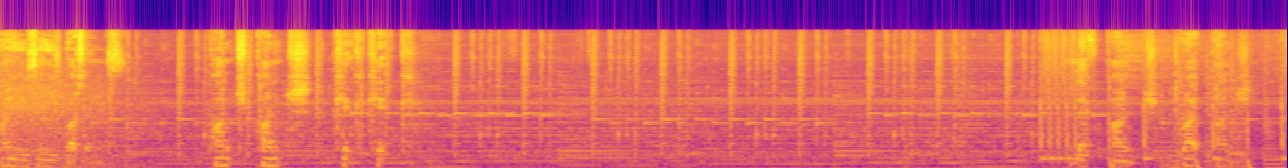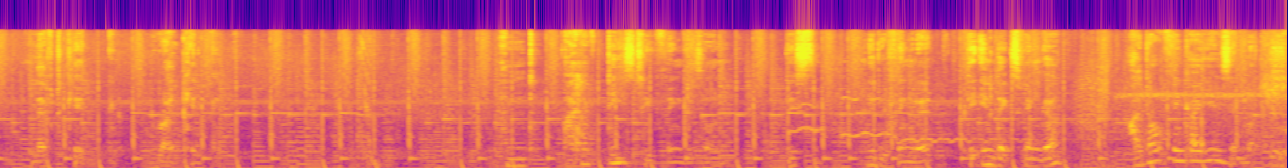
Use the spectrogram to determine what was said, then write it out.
I use these buttons. Punch, punch, kick, kick. And I have these two fingers on. This middle finger, the index finger. I don't think I use it much.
